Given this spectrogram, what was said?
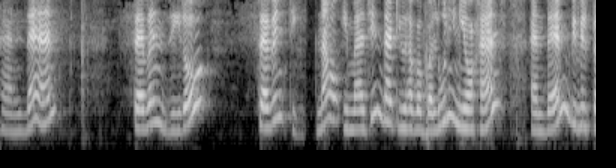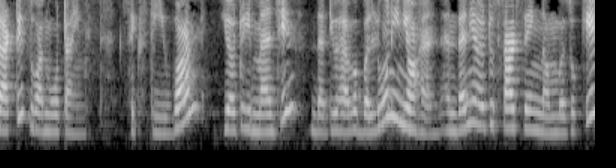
and then 70 70 now imagine that you have a balloon in your hand and then we will practice one more time. 61 you have to imagine that you have a balloon in your hand and then you have to start saying numbers okay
